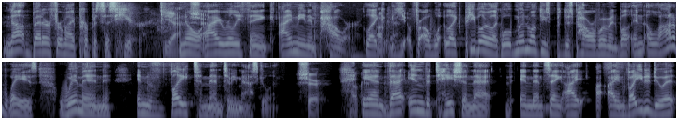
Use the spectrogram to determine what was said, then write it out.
Not better for my purposes here. yeah, No, sure. I really think I mean empower. Like, Okay. for a, like people are like, well, men want these this power of women. Well, in a lot of ways, women invite men to be masculine, sure. Okay. and that invitation, that and then saying, I I invite you to do it.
